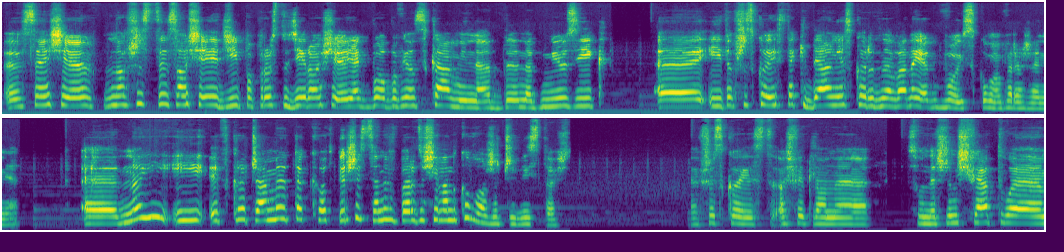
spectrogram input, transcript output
E, W sensie, no wszyscy sąsiedzi po prostu dzielą się jakby obowiązkami nad, nad music e, i to wszystko jest tak idealnie skoordynowane jak w wojsku, mam wrażenie. E, no i, i wkraczamy tak od pierwszej sceny w bardzo sielankową rzeczywistość. E, Wszystko jest oświetlone słonecznym światłem,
